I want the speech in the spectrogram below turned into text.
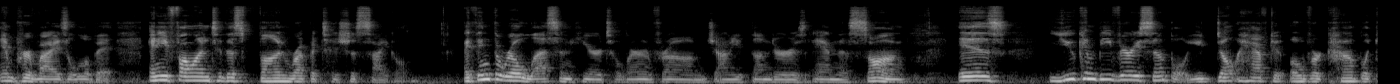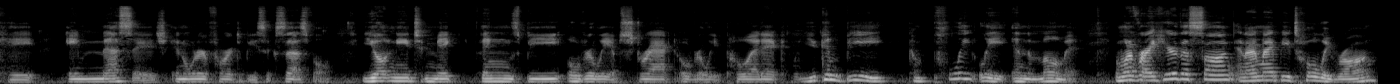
improvise a little bit, and you fall into this fun, repetitious cycle. I think the real lesson here to learn from Johnny Thunders and this song is you can be very simple. You don't have to overcomplicate a message in order for it to be successful. You don't need to make things be overly abstract, overly poetic. You can be completely in the moment. And whenever I hear this song, and I might be totally wrong,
